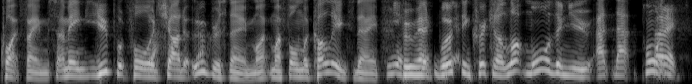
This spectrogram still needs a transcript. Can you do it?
quite famous. I mean, you put forward yeah, Sharda Ugra's name, my, my former colleague's name, yes, who had worked yes. in cricket a lot more than you at that point. Correct.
